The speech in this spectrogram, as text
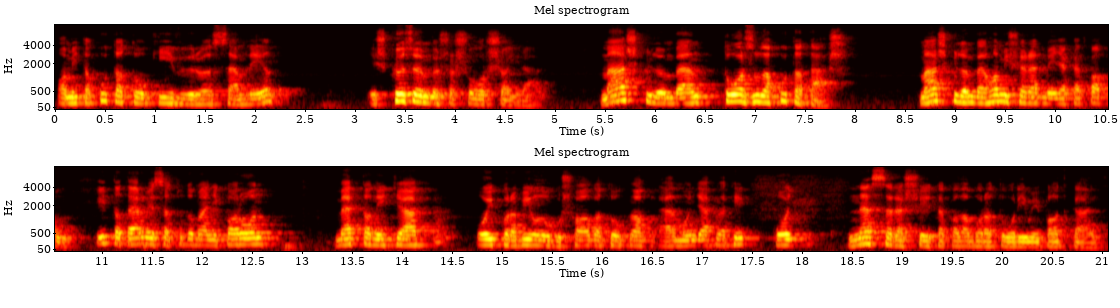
amit a kutató kívülről szemlél, és közömbös a sorsa iránt. Máskülönben torzul a kutatás. Máskülönben hamis eredményeket kapunk. Itt a természettudományi karon megtanítják olykor a biológus hallgatóknak, elmondják nekik, hogy ne szeressétek a laboratóriumi patkányt,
